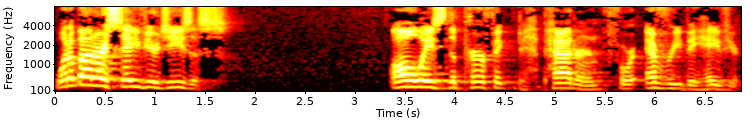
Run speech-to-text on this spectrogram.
What about our Savior Jesus? Always the perfect pattern for every behavior.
